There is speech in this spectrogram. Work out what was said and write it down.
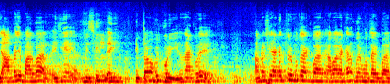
যে আমরা যে বারবার এই যে মিছিল, এই ইফতার মাহফিল করি, এটা না করে আমরা সেই একাত্তরের মতো একবার, আবার একানব্বইয়ের মতো একবার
